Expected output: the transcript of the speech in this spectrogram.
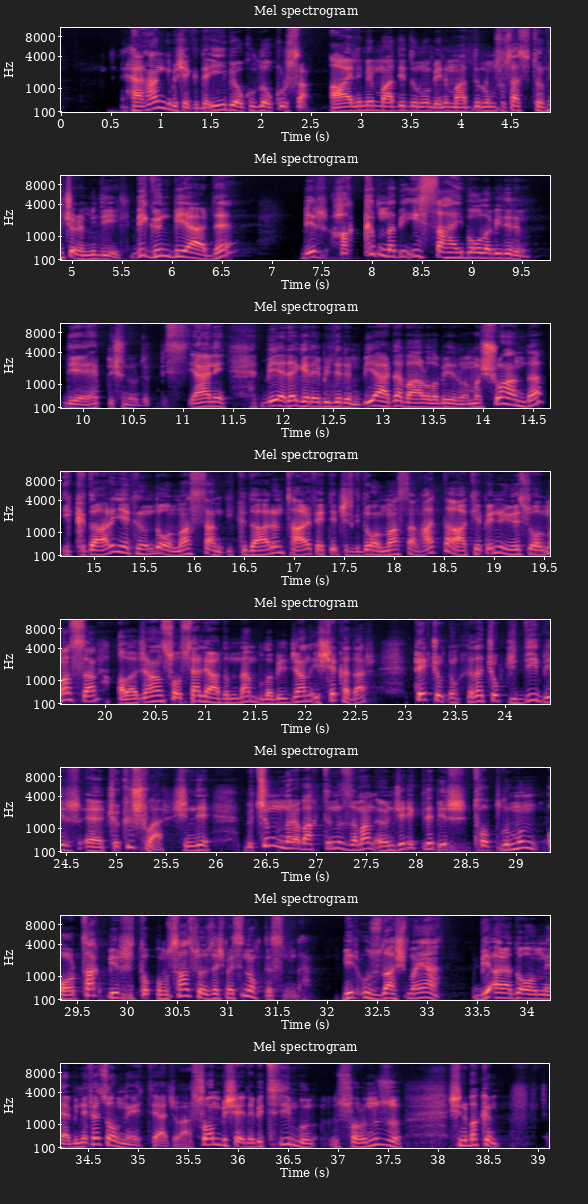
herhangi bir şekilde iyi bir okulda okursam, ailemin maddi durumu, benim maddi durumum, sosyal statüm hiç önemli değil. Bir gün bir yerde bir hakkımla bir iş sahibi olabilirim diye hep düşünürdük biz. Yani bir yere gelebilirim, bir yerde var olabilirim ama şu anda iktidarın yakınında olmazsan, iktidarın tarif ettiği çizgide olmazsan, hatta AKP'nin üyesi olmazsan alacağın sosyal yardımdan bulabileceğin işe kadar pek çok noktada çok ciddi bir e, çöküş var. Şimdi bütün bunlara baktığınız zaman öncelikle bir toplumun ortak bir toplumsal sözleşmesi noktasında bir uzlaşmaya bir arada olmaya, bir nefes olmaya ihtiyacı var. Son bir şeyle bitireyim bu sorunuzu. Şimdi bakın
